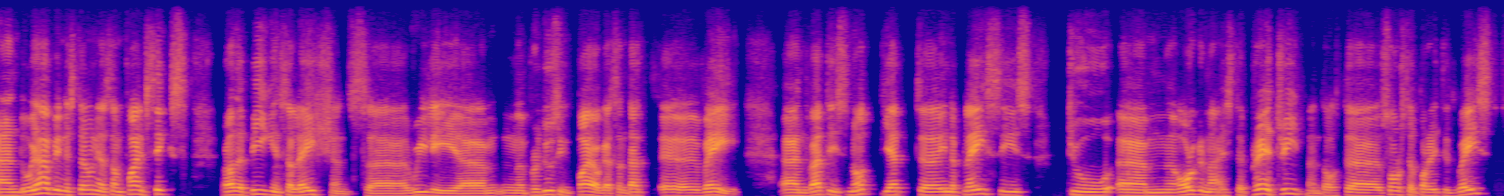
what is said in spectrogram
And we have in Estonia some five, six rather big installations uh, really um, producing biogas in that uh, way. And what is not yet uh, in the place is to um, organize the pre-treatment of the source separated waste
